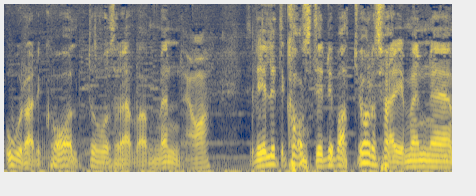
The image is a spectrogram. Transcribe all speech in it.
oradikalt och sådär va. Men Ja. Så det är lite konstig debatt vi har i Sverige men eh,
